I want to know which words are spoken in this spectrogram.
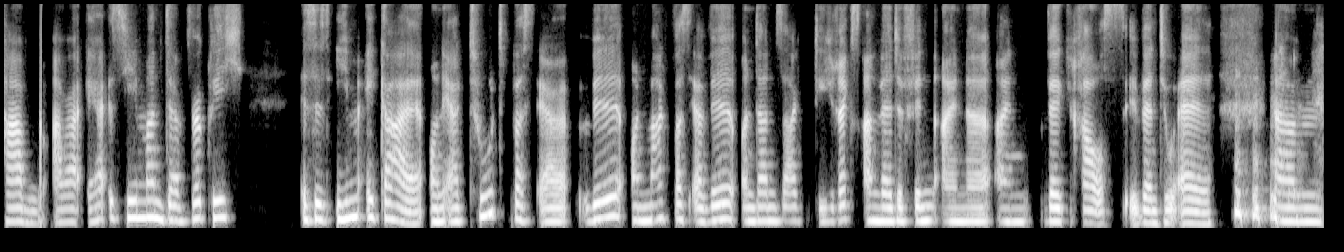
haben. Aber er ist jemand, der wirklich es ist ihm egal und er tut, was er will und macht, was er will und dann sagt, die Rechtsanwälte finden eine, einen Weg raus, eventuell. ähm,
